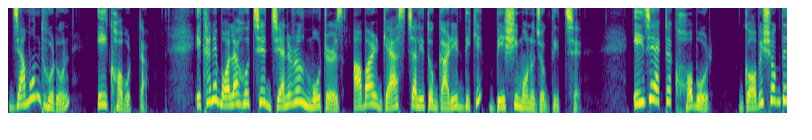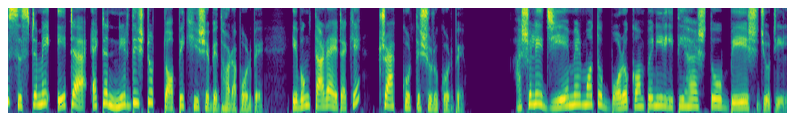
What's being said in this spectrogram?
যেমন ধরুন এই খবরটা। এখানে বলা হচ্ছে জেনারেল মোটরস আবার গ্যাস চালিত গাড়ির দিকে বেশি মনোযোগ দিচ্ছে। এই যে একটা খবর গবেষকদের সিস্টেমে এটা একটা নির্দিষ্ট টপিক হিসেবে ধরা পড়বে এবং তারা এটাকে ট্র্যাক করতে শুরু করবে। আসলে জিএমের মতো বড় কোম্পানির ইতিহাস তো বেশ জটিল।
